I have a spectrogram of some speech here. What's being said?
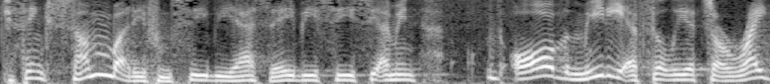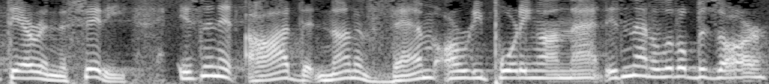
Do you think somebody from CBS, ABC, I mean, all the media affiliates are right there in the city. Isn't it odd that none of them are reporting on that? Isn't that a little bizarre?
